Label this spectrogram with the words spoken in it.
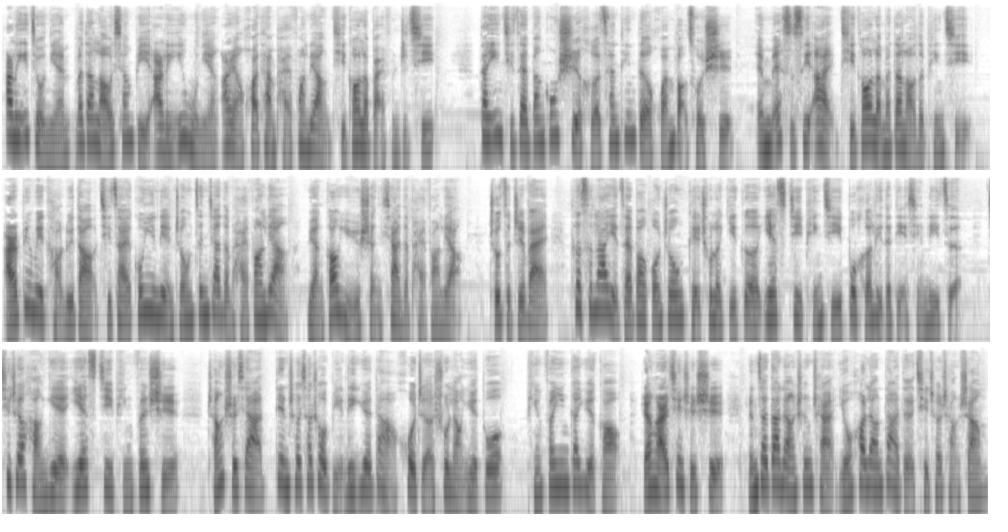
二零一九年麦当劳相比二零一五年二氧化碳排放量提高了百分之七，但因其在办公室和餐厅的环保措施，MSCI 提高了麦当劳的评级，而并未考虑到其在供应链中增加的排放量远高于省下的排放量。除此之外，特斯拉也在报告中给出了一个 ESG 评级不合理的典型例子。汽车行业 ESG 评分时，常识下电车销售比例越大或者数量越多，评分应该越高。然而，现实是，仍在大量生产油耗量大的汽车厂商，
